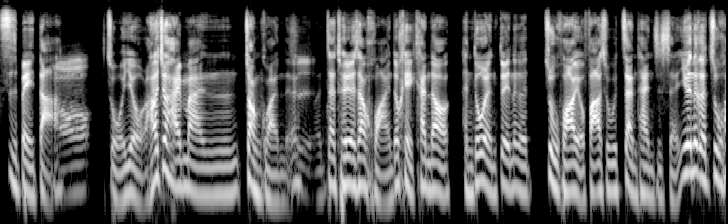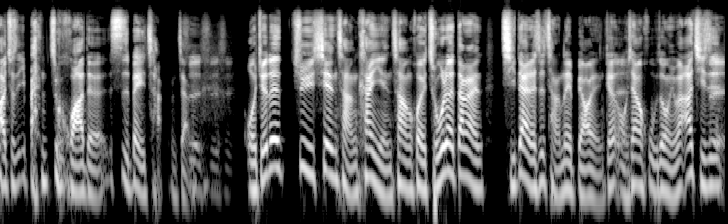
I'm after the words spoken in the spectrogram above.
四倍大哦。左右，然后就还蛮壮观的，在推特上滑，你都可以看到很多人对那个。驻花有发出赞叹之声，因为那个驻花就是一般驻花的四倍长，这样。是是是。我觉得去现场看演唱会，除了当然期待的是场内表演跟偶像互动以外，啊，其实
